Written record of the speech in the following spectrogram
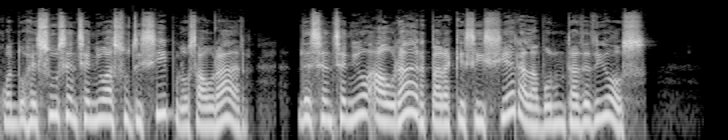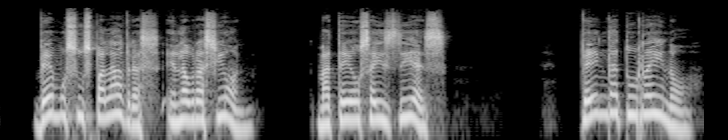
Cuando Jesús enseñó a sus discípulos a orar, les enseñó a orar para que se hiciera la voluntad de Dios. Vemos sus palabras en la oración. Mateo 6:10. Venga tu reino,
